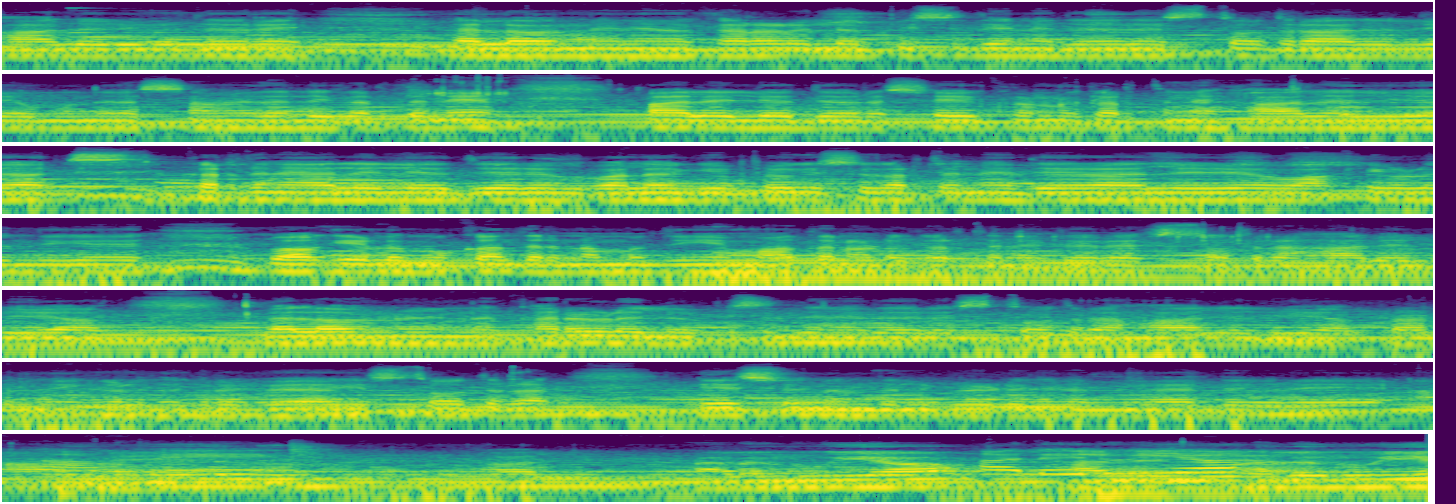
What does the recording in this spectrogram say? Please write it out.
ಹಾಲೆಲುಯ ದೇವರೇ, ಎಲ್ಲವನ್ನು ನೀನು ಕರಳಲ್ಲಿ ಒಪ್ಪಿಸಿದ್ದೇನೆ. ದೇವರೇ, ಸ್ತೋತ್ರ. ಹಾಲೆಲುಯ ಮುಂದಿನ ಸಮಯದಲ್ಲಿ ಕರ್ತನೆ ಹಾಲೆಲುಯ ದೇವರ ಶೇಖರಣ ಕರ್ತನೆ. ಹಾಲೆಲುಯ ಕರ್ತನೆ ಹಾಲೆಲುಯ ದೇವರ ಬಲವಾಗಿ ಉಪಯೋಗಿಸು ಕರ್ತನೆ. ದೇವರ ಹಾಲೆಲುಯ ವಾಕ್ಯಗಳೊಂದಿಗೆ, ವಾಕ್ಯಗಳ ಮುಖಾಂತರ ನಮ್ಮೊಂದಿಗೆ ಮಾತನಾಡು ಕರ್ತನೆ. ದೇವರೇ, ಸ್ತೋತ್ರ. ಹಾಲೆಲುಯ ಎಲ್ಲವನ್ನು ನಿನ್ನ ಕರಗಳಲ್ಲಿ ಒಪ್ಪಿಸಿದ್ದೇನೆ. ದೇವರೇ, ಸ್ತೋತ್ರ. ಹಾಲೆಲುಯ ಪ್ರಾರ್ಥನೆ ಕೇಳಿದ ಕೃಪೆಯಾಗಿ ಸ್ತೋತ್ರ. ಯೇಸು ನಮ್ಮದಲ್ಲಿ ಬೇಡುವುದಿನ ದೇವರೇ ಆಮೇಲೆ ഹല്ലേലൂയ. ಹಾಲೆಲುಯ್ಯ ഹല്ലേലൂയ.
